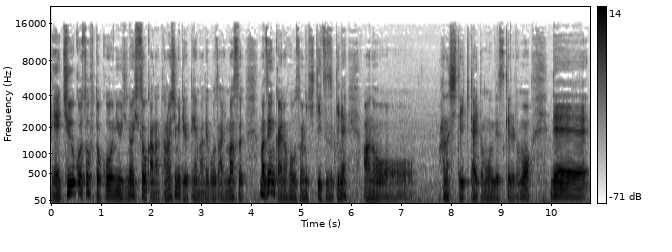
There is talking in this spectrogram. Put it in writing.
えー、中古ソフト購入時の密かな楽しみというテーマでございます。まあ、前回の放送に引き続きね、あのー、話していきたいと思うんですけれども、で、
